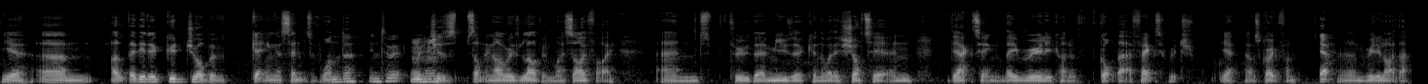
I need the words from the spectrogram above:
Yeah, um, uh, they did a good job of getting a sense of wonder into it, which Mm-hmm. is something I always love in my sci-fi. And through their music and the way they shot it and the acting, they really kind of got that effect. Which, yeah, that was great fun. Yeah, um, really like that.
